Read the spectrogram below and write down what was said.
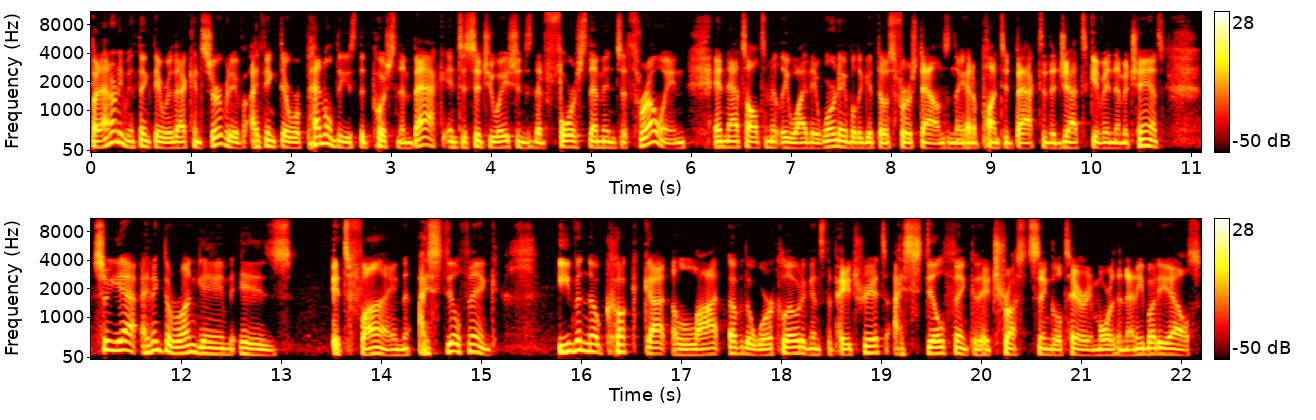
but I don't even think they were that conservative. I think there were penalties that pushed them back into situations that forced them into throwing, and that's ultimately why they weren't able to get those first downs, and they had to punt it back to the Jets, giving them a chance. So, yeah, I think the run game is it's fine. I still think even though Cook got a lot of the workload against the Patriots, I still think they trust Singletary more than anybody else,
